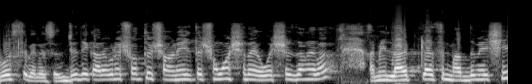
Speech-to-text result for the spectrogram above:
বুঝতে পেরেছ। যদি কারও কোনো সত্যক সারণীতে সমস্যা থাকে, অবশ্যই জানাবা। আমি লাইভ ক্লাসের মাধ্যমে এসে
